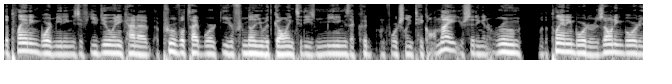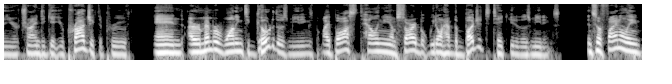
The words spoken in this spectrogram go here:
the planning board meetings. If you do any kind of approval type work, you're familiar with going to these meetings that could unfortunately take all night. You're sitting in a room with a planning board or a zoning board and you're trying to get your project approved. And I remember wanting to go to those meetings, but my boss telling me, I'm sorry, but we don't have the budget to take you to those meetings. And so finally,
